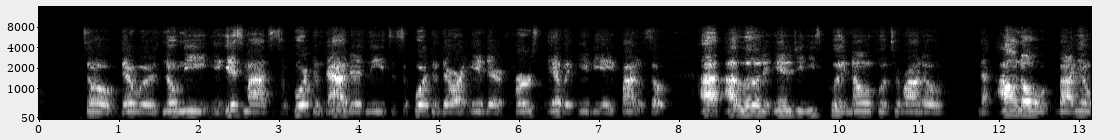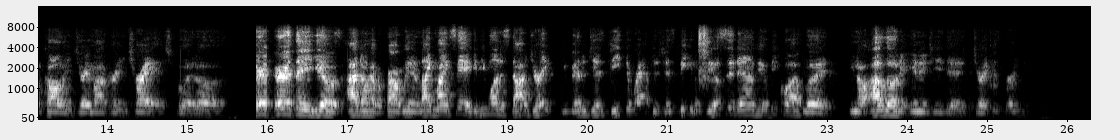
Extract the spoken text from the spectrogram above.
So there was no need in his mind to support them. Now there's need to support them. They are in their first ever NBA Finals. So I, I love the energy he's putting on for Toronto. Now, I don't know about him calling Draymond Green trash, but uh, everything else, I don't have a problem with. And like Mike said, if you want to stop Drake, you better just beat the Raptors. Just beat him. He'll sit down. He'll be quiet. But you know, I love the energy that Drake is bringing.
